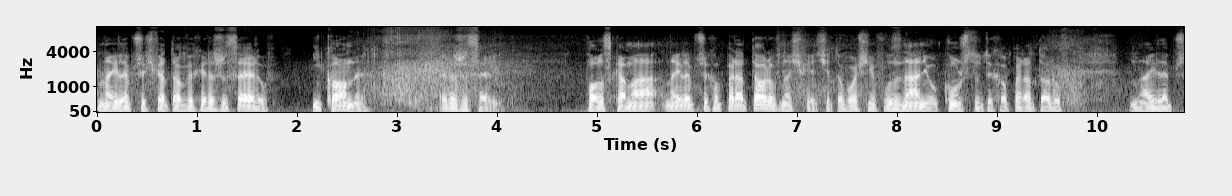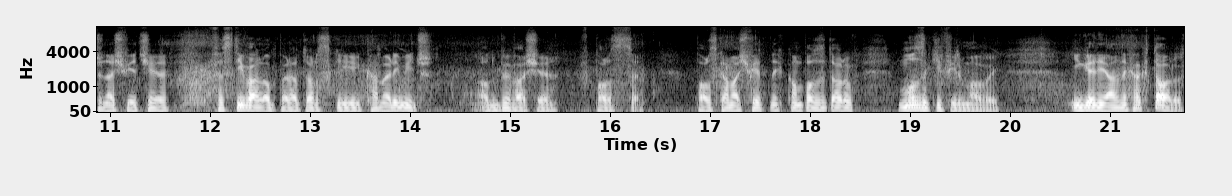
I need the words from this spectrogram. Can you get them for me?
najlepszych światowych reżyserów, ikony reżyserii. Polska ma najlepszych operatorów na świecie. To właśnie w uznaniu kunsztu tych operatorów najlepszy na świecie festiwal operatorski Camera Image odbywa się w Polsce. Polska ma świetnych kompozytorów muzyki filmowej i genialnych aktorów.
